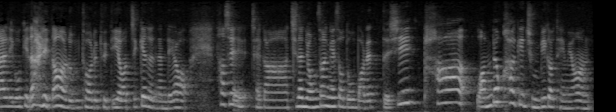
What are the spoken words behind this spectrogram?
기다리고 기다리던 룸투어를 드디어 찍게 됐는데요. 사실 제가 지난 영상에서도 말했듯이 다 완벽하게 준비가 되면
